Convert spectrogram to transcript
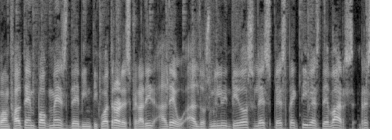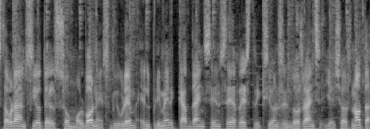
Quan falten poc més de 24 hores per a dir adeu al 2022, les perspectives de bars, restaurants i hotels són molt bones. Viurem el primer cap d'any sense restriccions en dos anys i això es nota.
